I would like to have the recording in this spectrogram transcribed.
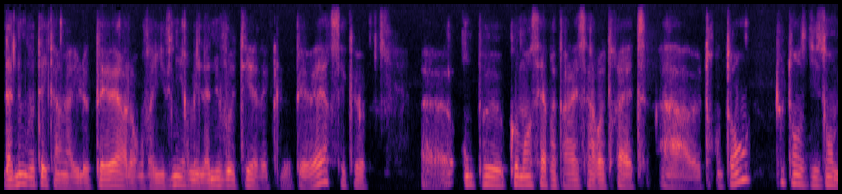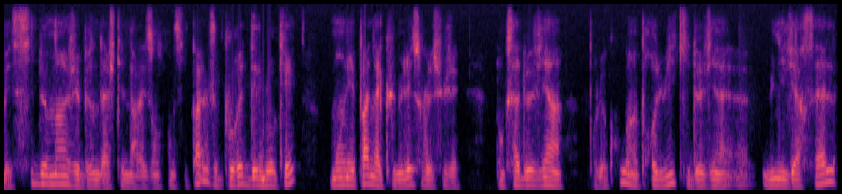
La nouveauté quand même avec le PER, alors on va y venir, mais la nouveauté avec le PER, c'est que euh, on peut commencer à préparer sa retraite à 30 ans, tout en se disant, mais si demain j'ai besoin d'acheter ma résidence principale, je pourrais débloquer mon épargne accumulée sur le sujet. Donc ça devient, pour le coup, un produit qui devient euh, universel.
